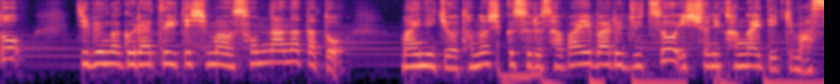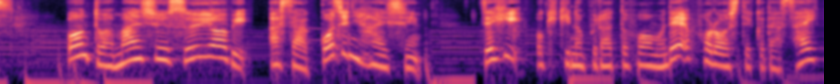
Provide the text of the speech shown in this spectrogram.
と自分がぐらついてしまうそんなあなたと毎日を楽しくするサバイバル術を一緒に考えていきます。ボントは毎週水曜日朝5時に配信。ぜひお聞きのプラットフォームでフォローしてください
